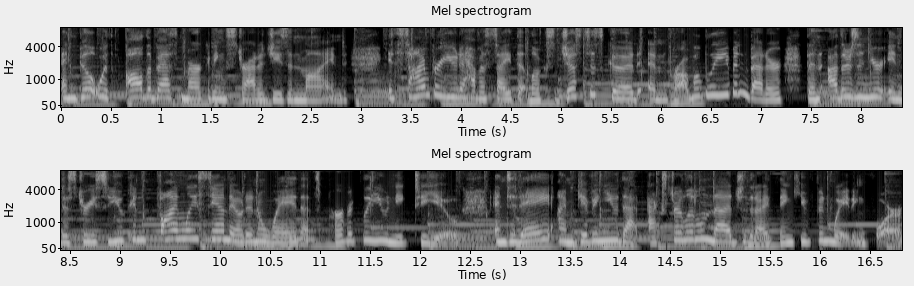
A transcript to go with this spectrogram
and built with all the best marketing strategies in mind. It's time for you to have a site that looks just as good and probably even better than others in your industry so you can finally stand out in a way that's perfectly unique to you. And today, I'm giving you that extra little nudge that I think you've been waiting for.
